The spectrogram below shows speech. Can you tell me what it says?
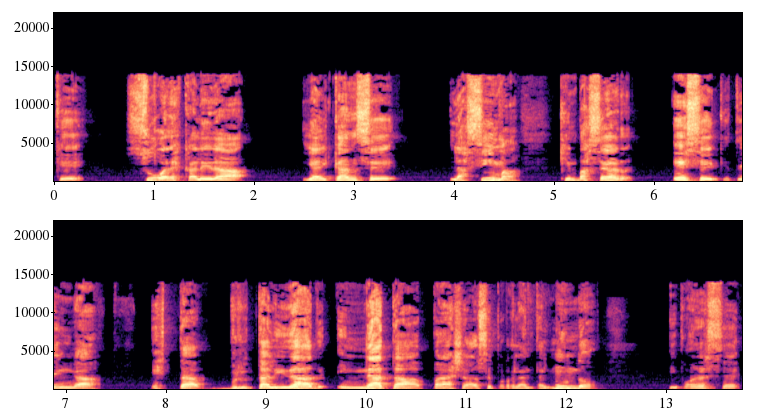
que suba la escalera y alcance la cima, quién va a ser ese que tenga esta brutalidad innata para llevarse por delante al mundo y ponerse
